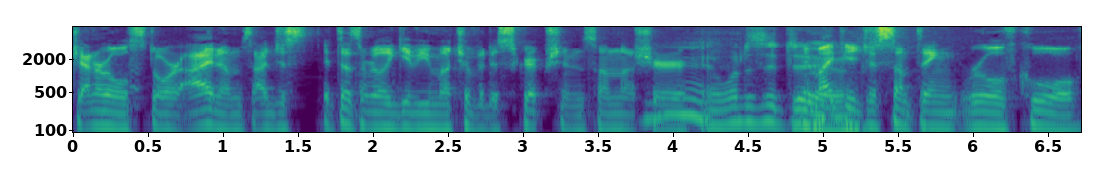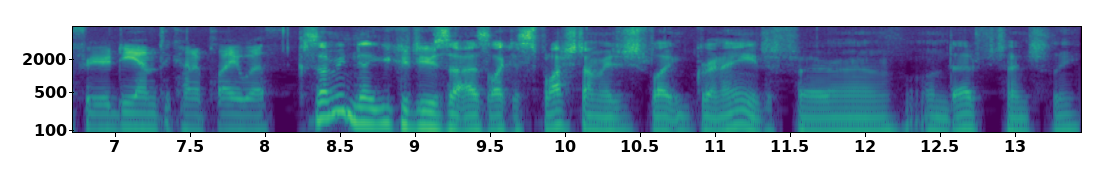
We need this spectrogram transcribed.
general store items. I just it doesn't really give you much of a description, so I'm not sure. Yeah, what does it do? It might be just something rule of cool for your DM to kind of play with. Because I mean, you could use that as like a splash damage, like grenade for uh, undead potentially.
